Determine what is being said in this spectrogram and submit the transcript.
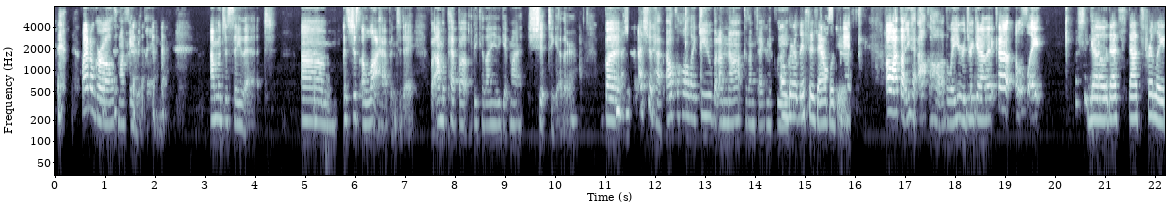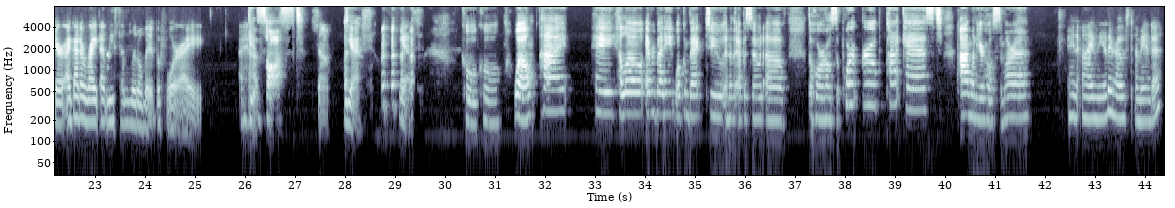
Final Girl is my favorite thing. I'm gonna just say that. Um, it's just a lot happened today, but I'm a pep up because I need to get my shit together. But I, should, I should have alcohol like you, but I'm not because I'm technically. Oh, girl, this is apple juice. Oh, I thought you had alcohol the way you were drinking out of that cup. I was like, no, that's that's for later. I gotta write at least a little bit before I, I get sauced. So yes, yes. Cool, cool. Well, hi, hey, hello, everybody. Welcome back to another episode of the Horror Host Support Group podcast. I'm one of your hosts, Samara. And I'm the other host, Amanda.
